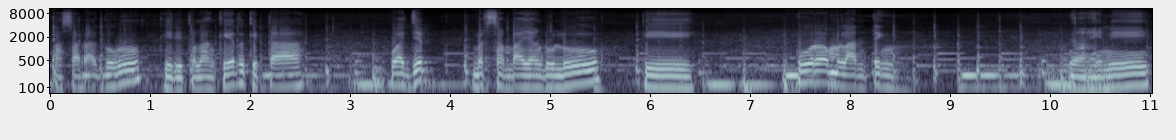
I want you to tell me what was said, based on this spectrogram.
Pasar Agung Giri Tolangkir, kita wajib bersembahyang dulu di Pura Melanting Nah ini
